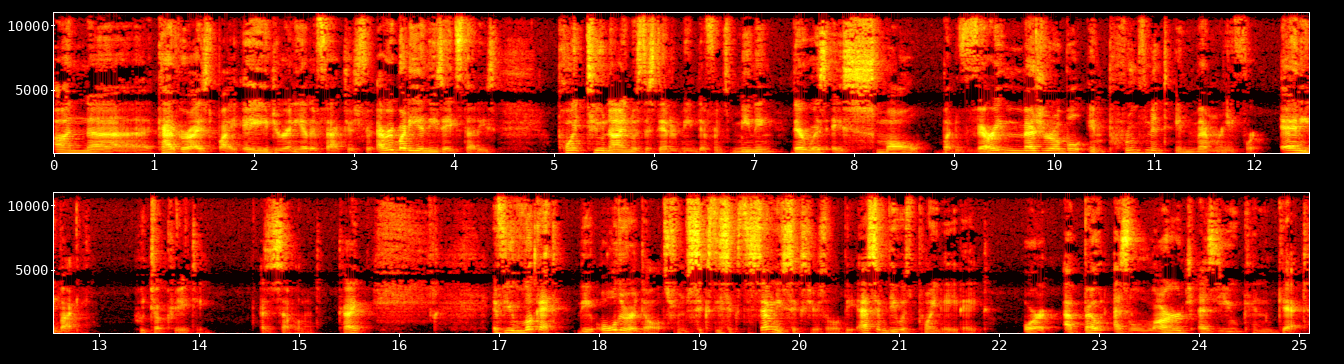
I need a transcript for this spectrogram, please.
uncategorized uh, by age or any other factors, for everybody in these eight studies, 0.29 was the standard mean difference, meaning there was a small but very measurable improvement in memory for anybody who took creatine as a supplement. Okay. If you look at the older adults from 66 to 76 years old, the SMD was 0.88, or about as large as you can get.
